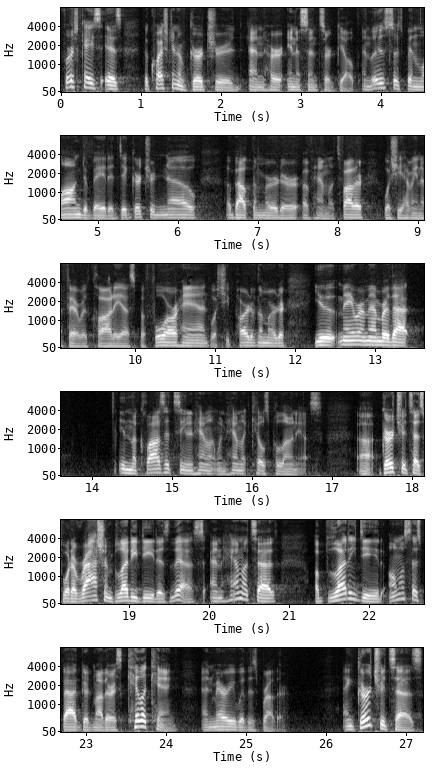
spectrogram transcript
First case is the question of Gertrude and her innocence or guilt. And this has been long debated. Did Gertrude know about the murder of Hamlet's father? Was she having an affair with Claudius beforehand? Was she part of the murder? You may remember that in the closet scene in Hamlet when Hamlet kills Polonius, uh, Gertrude says, What a rash and bloody deed is this? And Hamlet says, a bloody deed almost as bad, good mother, as kill a king and marry with his brother. And Gertrude says,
